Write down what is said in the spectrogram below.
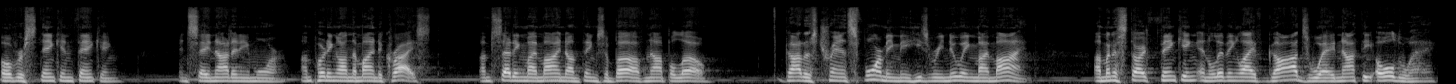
over stinking thinking and say, Not anymore. I'm putting on the mind of Christ. I'm setting my mind on things above, not below. God is transforming me, He's renewing my mind. I'm going to start thinking and living life God's way, not the old way,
